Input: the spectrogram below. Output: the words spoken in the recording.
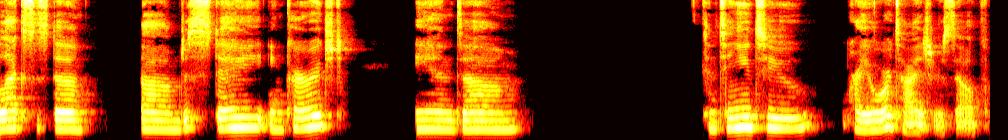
Black sister, um, just stay encouraged and um, continue to prioritize yourself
